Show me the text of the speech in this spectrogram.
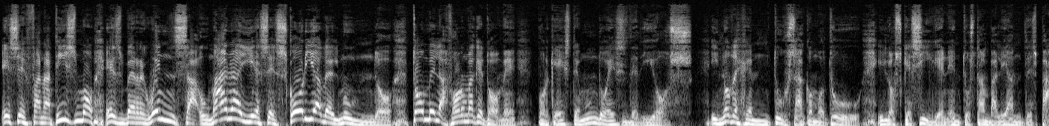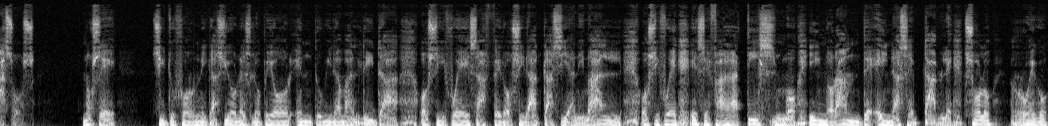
Ese fanatismo es vergüenza humana y es escoria del mundo. Tome la forma que tome, porque este mundo es de Dios, y no de gentuza como tú y los que siguen en tus tambaleantes pasos. No sé, si tu fornicación es lo peor en tu vida maldita, o si fue esa ferocidad casi animal, o si fue ese fanatismo ignorante e inaceptable, solo ruego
